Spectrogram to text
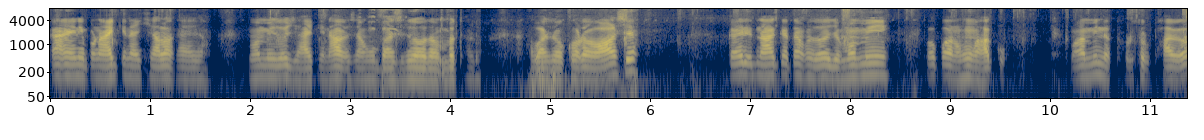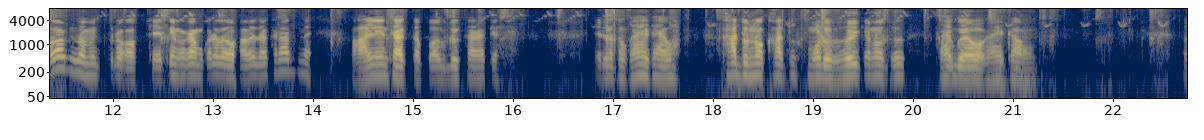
કાંઈ નહીં, પણ હાંકી નાખી, હાલો, કાંઈ મમ્મી જોઈ હાંકીને આવે છે, હું પાસે જો તમે બતાડું. પાછો ઘોડો વાળશે. કઈ રીતના હાંકે તમે જોઈજો મમ્મી, પપ્પાનું હું હાંકું. મમ્મીને થોડું થોડું ફાવે, હો તો મિત્રો. ખેતીનું કામ કરો તો ફાવે તો ખરા જ ને. હાલ નથી થાકતા, પગ દુખા રાખે એટલે તો કાંઈ કાંઈ ખાધું, ન ખાધું, મોડું ધોઈ કે ન થયું કાંઈ ગયો કાંઈ ખાવું તો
